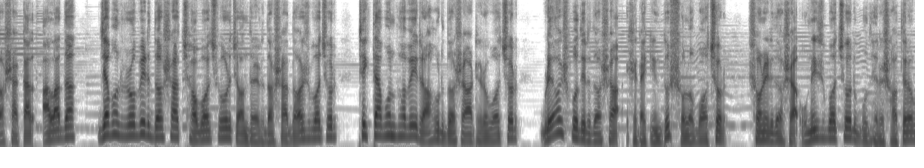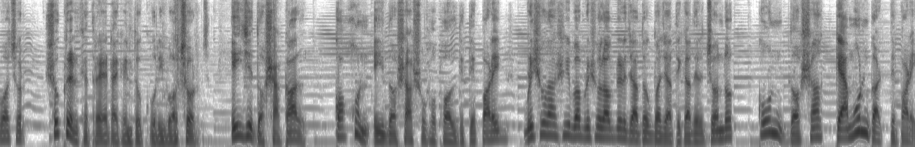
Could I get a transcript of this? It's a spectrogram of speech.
দশাকাল আলাদা, যেমন রবির দশা ছ বছর, চন্দ্রের দশা দশ বছর, ঠিক তেমনভাবেই রাহুর দশা আঠেরো বছর, বৃহস্পতির দশা সেটা কিন্তু ষোলো বছর, শনির দশা উনিশ বছর, বুধের সতেরো বছর, শুক্রের ক্ষেত্রে এটা কিন্তু কুড়ি বছর। এই যে দশাকাল কখন এই দশা শুভ ফল দিতে পারে? বৃষরাশি বা বৃষলগ্নের জাতক বা জাতিকাদের জন্য কোন দশা কেমন কাটতে পারে?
